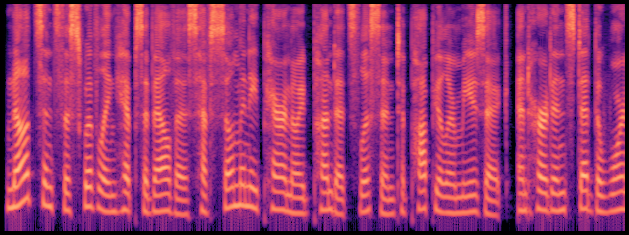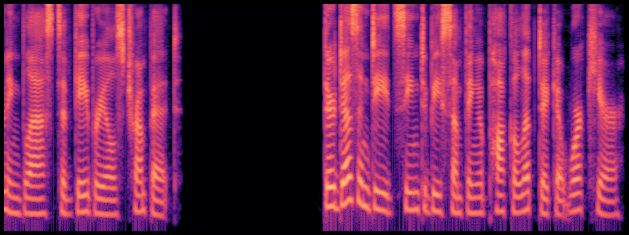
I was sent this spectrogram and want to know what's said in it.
Not since the swiveling hips of Elvis have so many paranoid pundits listened to popular music and heard instead the warning blasts of Gabriel's trumpet. There does indeed seem to be something apocalyptic at work here.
